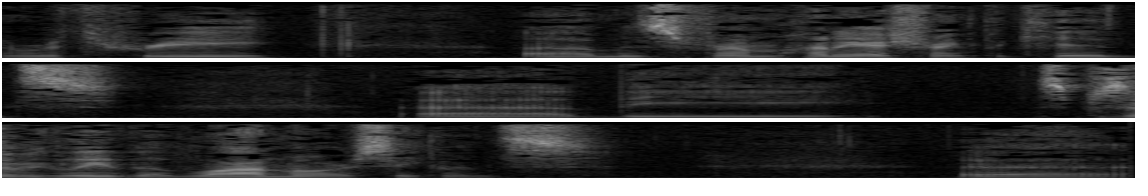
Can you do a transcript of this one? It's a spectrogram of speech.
number three um, is from Honey I Shrunk the Kids. Uh, the specifically the lawnmower sequence. Uh,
